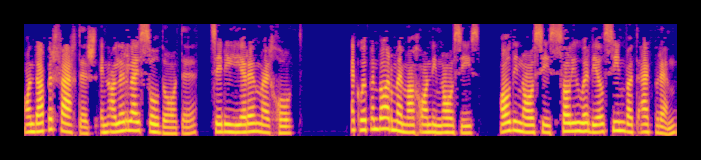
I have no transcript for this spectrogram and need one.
aan dapper vechters en allerlei soldaten, sê die Heere my God. Ik openbaar my mag aan die nasies, al die nasies sal je oordeel zien wat ik breng,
